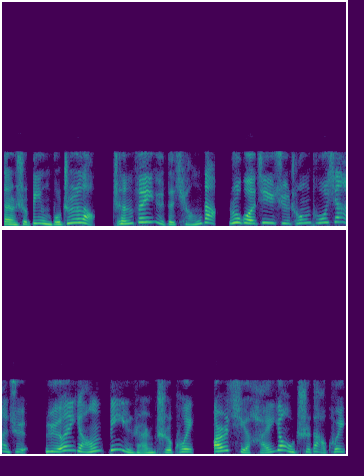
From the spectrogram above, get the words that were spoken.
但是并不知道陈飞宇的强大。如果继续冲突下去，吕恩阳必然吃亏，而且还要吃大亏。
